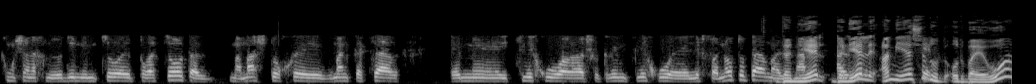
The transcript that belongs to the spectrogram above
כמו שאנחנו יודעים, למצוא פרצות, אז ממש תוך זמן קצר הם אה, הצליחו, השוטרים הצליחו אה, לפנות אותם. אז דניאל, מה- דניאל, אז- עמי אשד כן. עוד- עוד באירוע?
